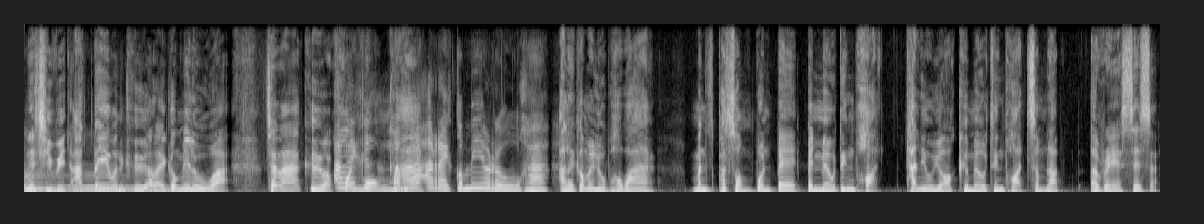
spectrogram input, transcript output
เนี่ยชีวิตอาร์ตี้มันคืออะไรก็ไม่รู้อะใช่ไหมคือแบบอะคไรนคืงองคำมาว่ากอะไรก็ไม่รู้คะอะไรก็ไม่รู้เพราะว่ามันผสมปนเปเป็น melting pot ถ้านิวยอร์กคือ melting pot สำหรับ a r a c e s อะ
